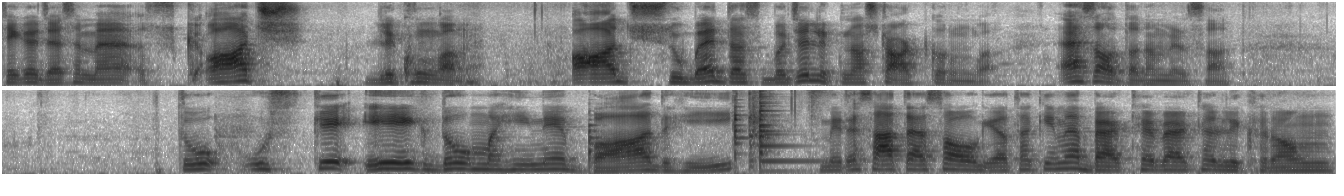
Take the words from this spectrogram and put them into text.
ठीक है, जैसे मैं आज लिखूँगा मैं। आज सुबह दस बजे लिखना स्टार्ट करूँगा। ऐसा होता था मेरे साथ। तो उसके एक दो महीने बाद ही मेरे साथ ऐसा हो गया था कि मैं बैठे बैठे लिख रहा हूँ।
